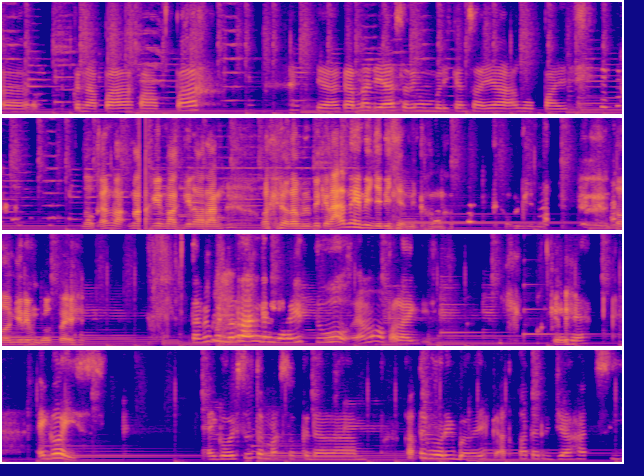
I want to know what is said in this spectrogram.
Eh, kenapa Papa? Ya karena dia sering memberikan saya gopay. Tuh kan mak- makin makin orang makin orang berpikir aneh nih jadinya nih kalau kalau gini. Kalau ngirim GoPay. Tapi beneran gara-gara itu, emang apa lagi? Oke deh. Udah. Egois. Egois itu termasuk ke dalam kategori baik atau kategori jahat sih?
